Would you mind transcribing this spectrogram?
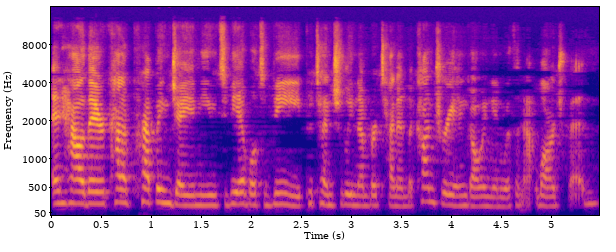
And how they're kind of prepping JMU to be able to be potentially number 10 in the country and going in with an at large bid?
